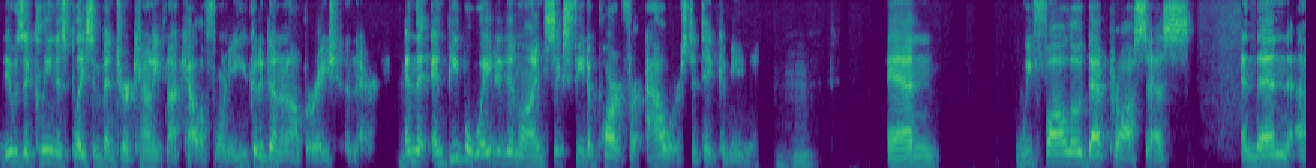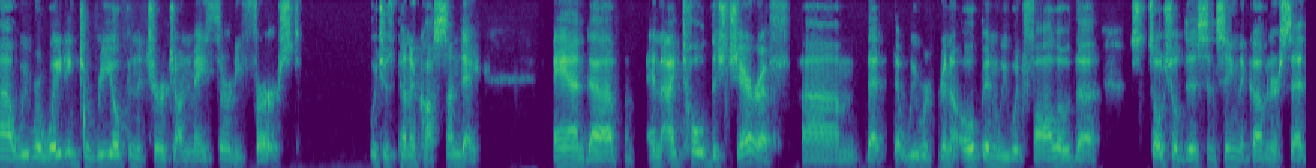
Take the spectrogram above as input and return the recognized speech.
it was the cleanest place in Ventura County, if not California. You could have done an operation in there, mm-hmm. and the, and people waited in line six feet apart for hours to take communion, mm-hmm. and we followed that process, and then uh, we were waiting to reopen the church on May 31st, which was Pentecost Sunday, and uh, and I told the sheriff um, that that we were going to open. We would follow the social distancing. The governor said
